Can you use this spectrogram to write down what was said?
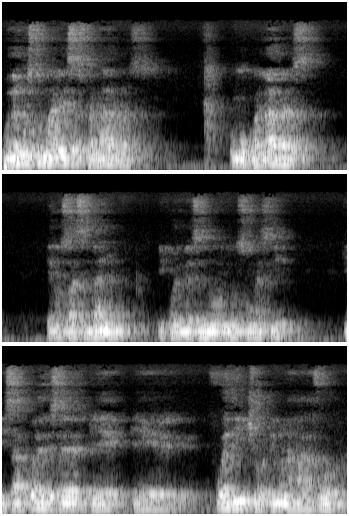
podemos tomar esas palabras como palabras que nos hacen daño y por veces no, no son así. Quizás puede ser que, que fue dicho en una mala forma.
